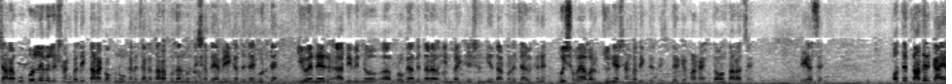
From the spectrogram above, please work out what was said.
যারা উপর লেভেলের সাংবাদিক, তারা কখনো ওখানে যায় না। তারা প্রধানমন্ত্রীর সাথে আমেরিকাতে যায় ঘুরতে। ইউএন এর বিভিন্ন প্রোগ্রামে তারা ইনভাইটেশন নিয়ে তারপরে যায়। ওখানে ওই সময় আবার জুনিয়র সাংবাদিকদেরকে পাঠায়। তখন তারা চায় ঠিক আছে? অতএব তাদের গায়ে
